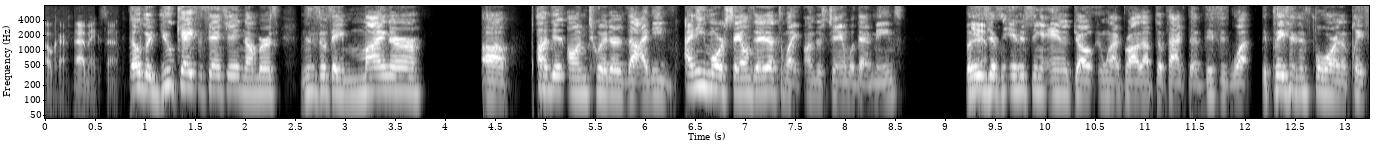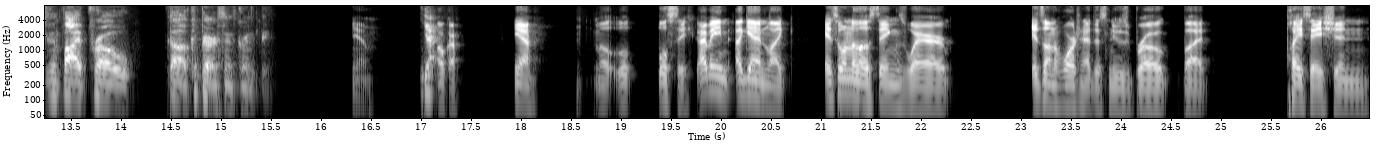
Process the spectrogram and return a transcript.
okay, that makes sense. Those are UK substantiated numbers. And then there's a minor uh pundit on Twitter that I need I need more sales data to like understand what that means. But it's just an interesting anecdote and when I brought up the fact that this is what the PlayStation 4 and the PlayStation 5 Pro uh comparison is going to be. Yeah. Yeah. Okay. Yeah, we'll, we'll we'll see. I mean, again, like it's one of those things where it's unfortunate this news broke, but PlayStation,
